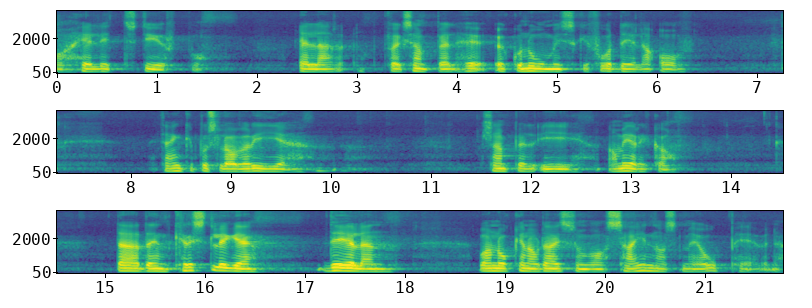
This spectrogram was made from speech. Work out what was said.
og har litt styr på. Eller f.eks. har økonomiske fordeler av. Jeg tenker på slaveriet, f.eks. i Amerika, der den kristelige delen var noen av de som var seinest med å oppheve det.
